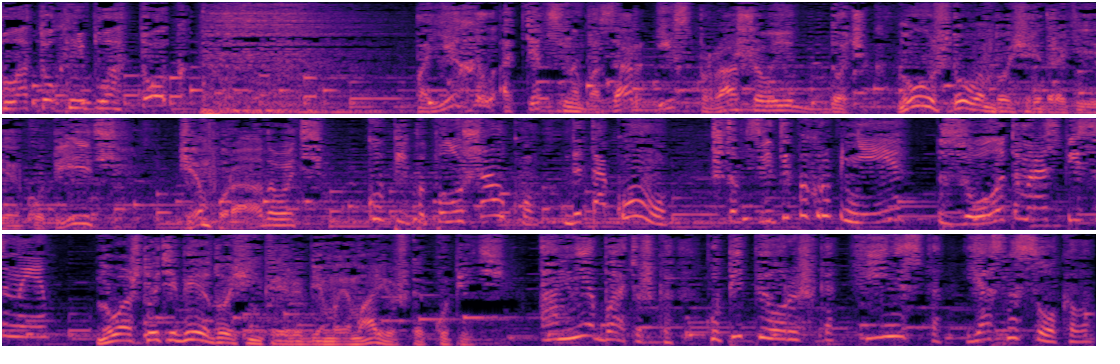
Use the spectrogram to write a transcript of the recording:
платок не платок. Поехал отец на базар и спрашивает дочек. Ну, что вам, дочери дорогие, купить? Чем порадовать? Купи по полушалку, да такому, чтоб цветы покрупнее, золотом расписанные. Ну, а что тебе, доченька и любимая Марьюшка, купить? А мне, батюшка, купи перышко, финиста, ясно сокола.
